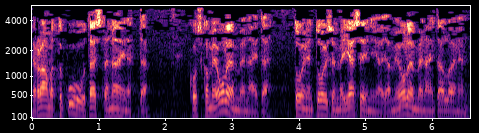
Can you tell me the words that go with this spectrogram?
Ja Raamattu puhuu tästä näin, että koska me olemme näitä toinen toisemme jäseniä ja me olemme näin tällainen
